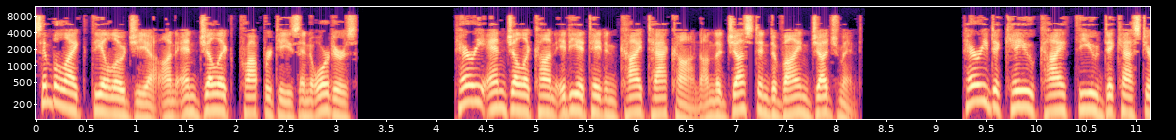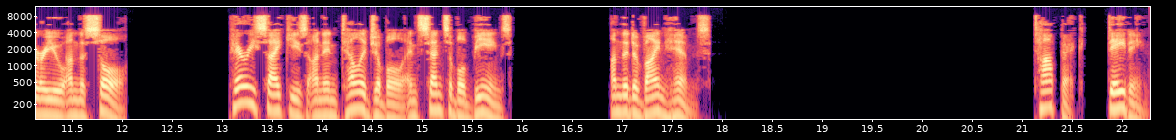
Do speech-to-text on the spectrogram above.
Symbolic Theologia on Angelic Properties and Orders. Peri Angelicon Idiotaton kai takon on the Just and Divine Judgment. Peri Dikeu kai Theou Dicasteriou on the Soul. Peri Psyches on Intelligible and Sensible Beings. On the Divine Hymns. Dating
